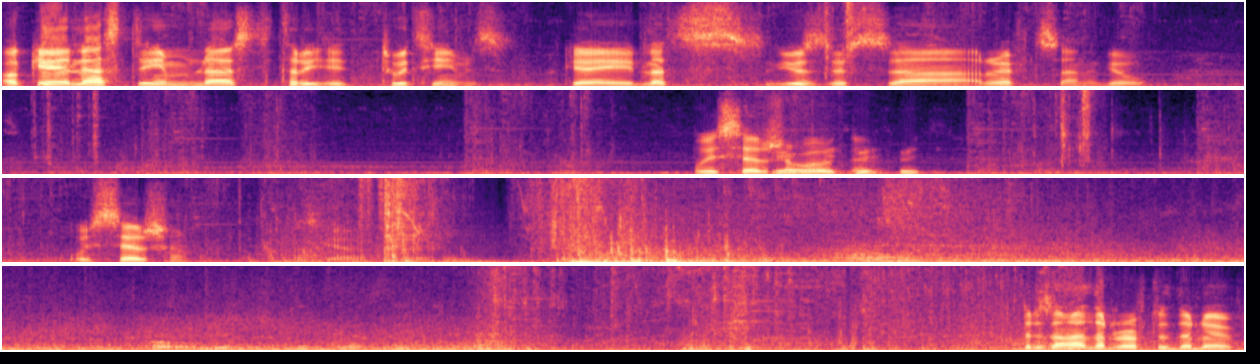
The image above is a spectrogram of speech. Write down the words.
Okay, last team, last three, two teams. Okay, let's use this uh, rifts and go. We search Yeah, about wait, them. wait, wait. We search him. Let's go. There's another roof to the left.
